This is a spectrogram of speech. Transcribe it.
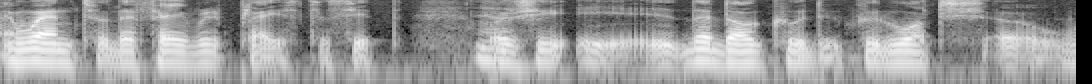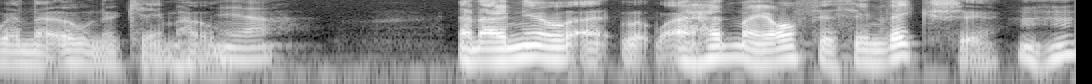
and went to the favorite place to sit, Yeah. where she, the dog could could watch uh, when the owner came home. Yeah. And I knew I, I had my office in Växjö. hmm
